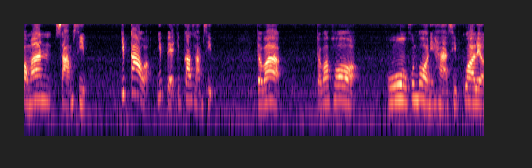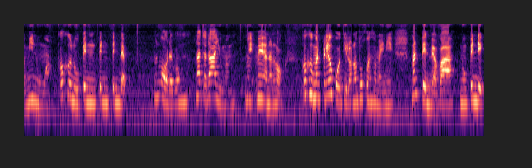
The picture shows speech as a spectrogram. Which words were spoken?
ประมาณสามสิบยี่สิบเก้าอะยี่สิบแปดยี่สิบเก้าสามสิบแต่ว่าแต่ว่าพ่อ โอ้คุณพ่อนี่หาสิบกว่าแล้วมีหนูอะก็คือหนูเป็นเป็นเป็นแบบมันบอกได้บ้างน่าจะได้อยู่มั้งไม่ไม่อันนั้นหรอก ก็คือมันเป็นเรื่องปกติแล้วเนาะทุกคนสมัยนี้ มันเป็นแบบว่าหนูเป็นเด็ก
